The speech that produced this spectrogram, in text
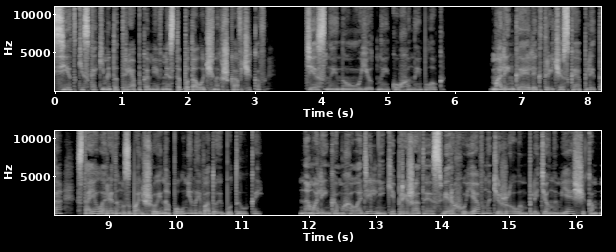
сетки с какими-то тряпками вместо потолочных шкафчиков, тесный, но уютный кухонный блок. Маленькая электрическая плита стояла рядом с большой, наполненной водой бутылкой. На маленьком холодильнике, прижатая сверху явно тяжелым плетеным ящиком,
